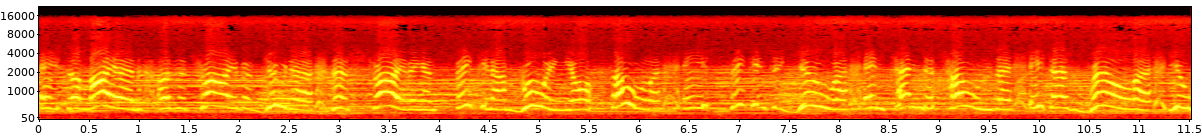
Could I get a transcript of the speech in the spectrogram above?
It's the Lion of the tribe of Judah that's striving and speaking and wooing your soul. He's speaking to you in tender tones. He says, Will you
